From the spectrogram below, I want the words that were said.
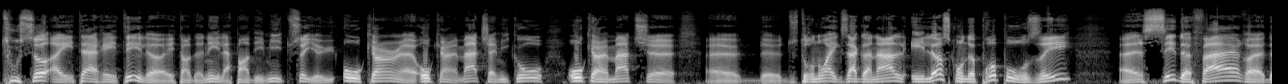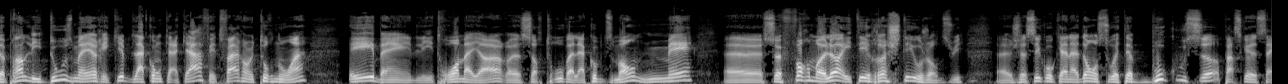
tout ça a été arrêté, là, étant donné la pandémie. Tout ça, il y a eu aucun euh, match amicaux, aucun match euh, euh, du tournoi hexagonal. Et là, ce qu'on a proposé, c'est de faire, de prendre les 12 meilleures équipes de la CONCACAF et de faire un tournoi et ben les trois meilleurs euh, se retrouvent à la Coupe du Monde, mais euh, ce format-là a été rejeté aujourd'hui. Euh, je sais qu'au Canada, on souhaitait beaucoup ça parce que ça,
